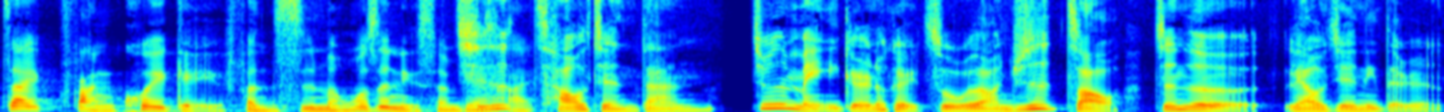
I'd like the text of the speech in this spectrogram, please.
再反馈给粉丝们，或者你身边？其实超简单。就是每一个人都可以做到，你就是找真的了解你的人。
